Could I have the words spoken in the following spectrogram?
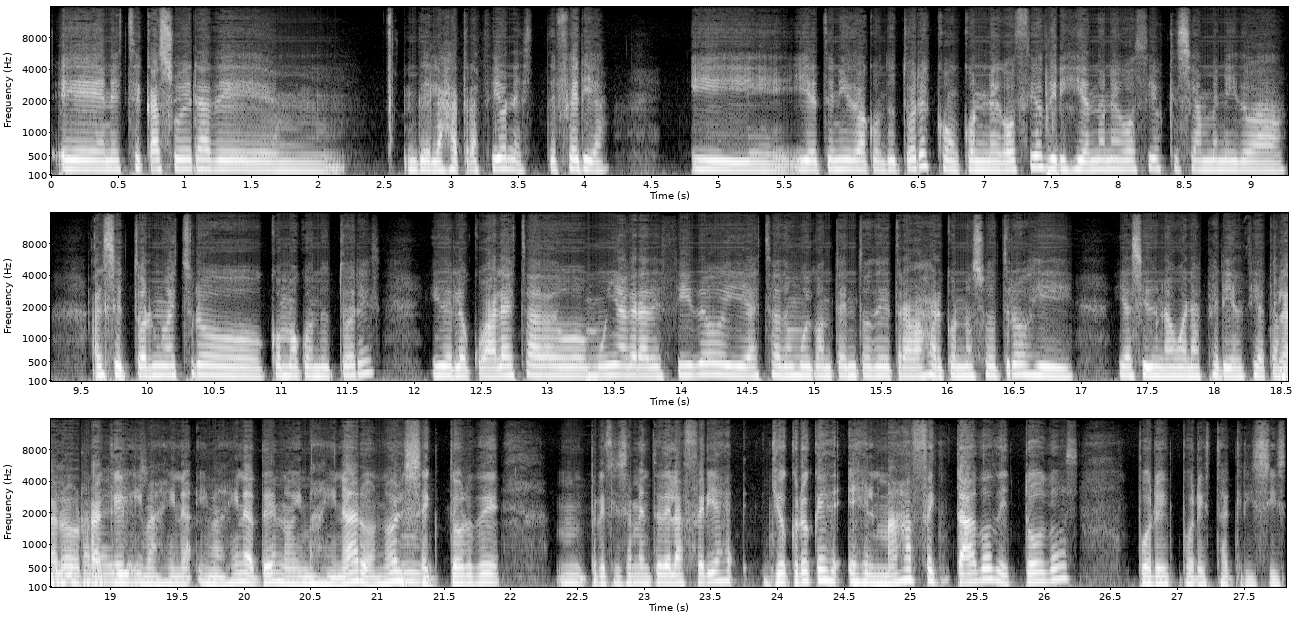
eh, en este caso era de, mm, de las atracciones, de feria, y, he tenido a conductores con, negocios, dirigiendo negocios que se han venido al sector nuestro como conductores y de lo cual ha estado muy agradecido y ha estado muy contento de trabajar con nosotros y, ha sido una buena experiencia también. Claro, Raquel, Imagina, imagínate, ¿no? Imaginaros, ¿no? El mm. sector de mm, precisamente de las ferias, yo creo que es el más afectado de todos e, por, esta crisis.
